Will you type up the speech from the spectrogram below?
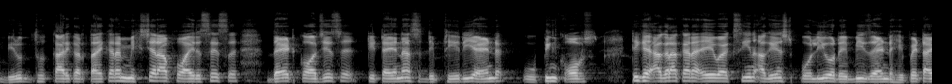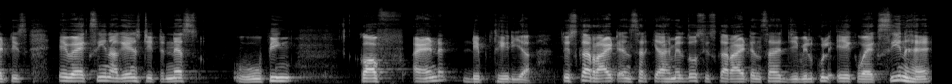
विरुद्ध कार्य करता है। कह रहा है mixture of viruses that causes tetanus diphtheria and whooping coughs ठीक है? अगला कह रहा है a vaccine against polio rabies and hepatitis a vaccine against tetanus whooping cough and diphtheria. तो इसका राइट आंसर क्या है मेरे दोस्त? इसका राइट आंसर है, जी बिल्कुल, एक वैक्सीन है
